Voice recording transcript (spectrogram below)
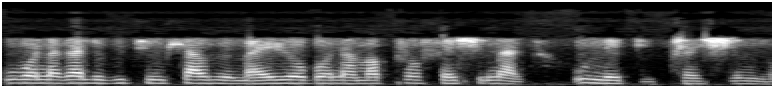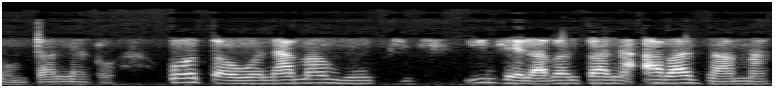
kubonakala ukuthi mhlawumbe mayeyobona ama-professional une-depression lo mntwana lo. Kodwa wona ama-movie indlela abantwana abazama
